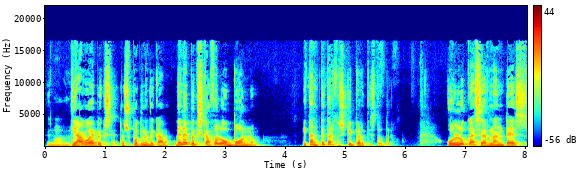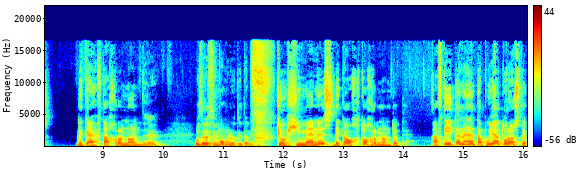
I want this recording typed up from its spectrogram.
Θυμάμαι. Τιάγο έπαιξε, θα σου πω την ενδεκάδα. Δεν έπαιξε καθόλου ο Μπόνο. Ήταν τέταρτος κύπερ της τότε. Ο Λούκας Ερναντές, 17 χρονών, Ναι. Ούτε δεν θυμόμουν ότι ήταν εκεί. και ο Χιμένες, 18 χρονών τότε. Αυτοί ήταν τα πουλιά του ρόστερ.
